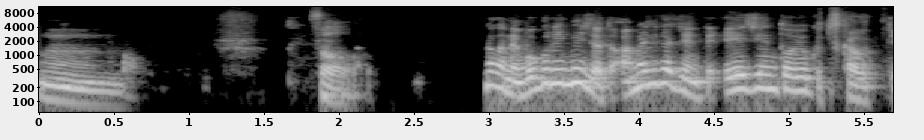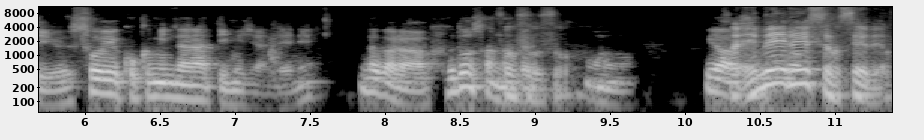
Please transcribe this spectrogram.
うん。そう。なんかね、僕のイメージだとアメリカ人ってエージェントをよく使うっていう、そういう国民だなってイメージなんだよね。だから不動産そなんかうそうそう。うん。いや、MLS のせいだよ。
